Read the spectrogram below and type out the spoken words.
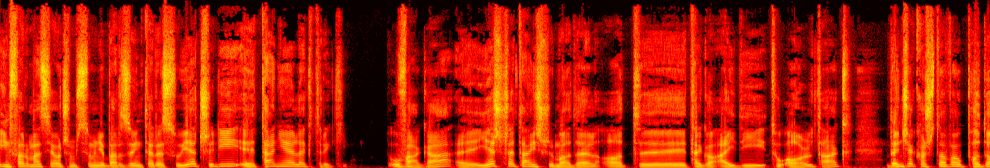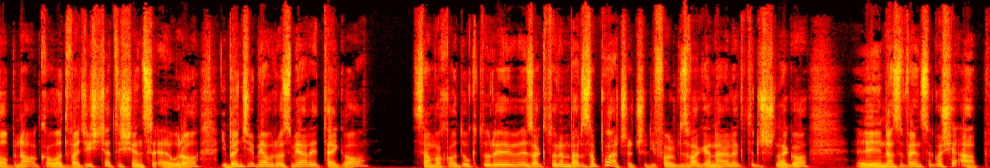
informacja o czymś, co mnie bardzo interesuje, czyli tanie elektryki uwaga, e, jeszcze tańszy model od y, tego ID to All, tak, będzie kosztował podobno około 20 tysięcy euro i będzie miał rozmiary tego samochodu, który, za którym bardzo płaczę, czyli Volkswagena elektrycznego y, nazywającego się Up.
